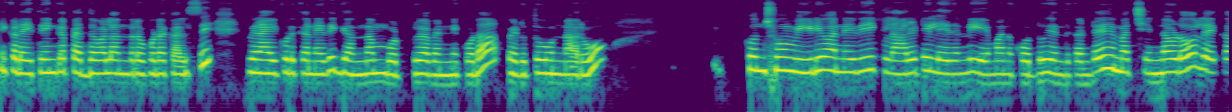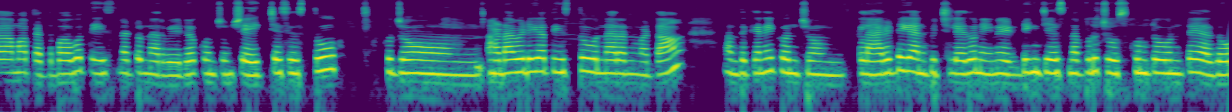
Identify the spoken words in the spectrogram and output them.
ఇక్కడైతే ఇంకా పెద్దవాళ్ళందరూ కూడా కలిసి వినాయకుడికి అనేది గంధం, బొట్టు అవన్నీ కూడా పెడుతూ ఉన్నారు. కొంచెం వీడియో అనేది క్లారిటీ లేదండి. ఏమనుకోద్దు. ఎందుకంటే మా చిన్నోడో లేక మా పెద్ద బాబు తీసినట్టున్నారు వీడియో. కొంచెం షేక్ చేసేస్తూ కొంచెం హడావిడిగా తీస్తూ ఉన్నారనమాట. అందుకని కొంచెం క్లారిటీగా అనిపించలేదు. నేను ఎడిటింగ్ చేసినప్పుడు చూసుకుంటూ ఉంటే అదో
